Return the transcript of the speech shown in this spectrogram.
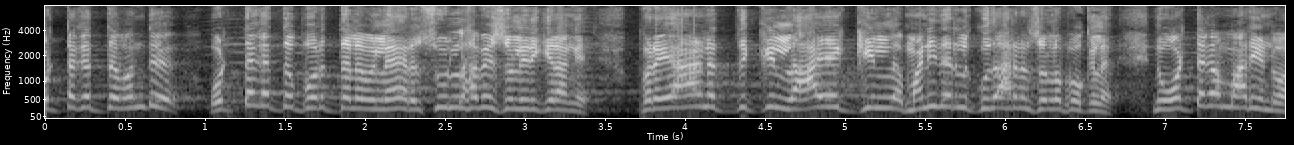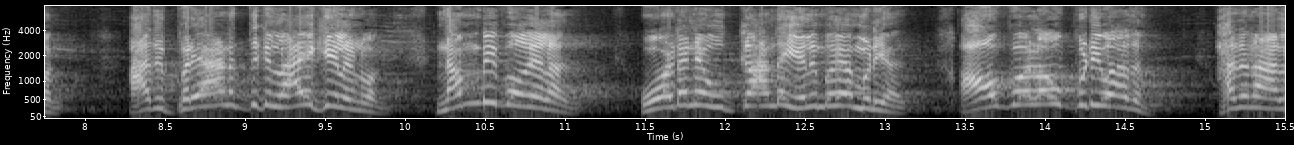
ஒட்டகத்தை வந்து ஒட்டகத்தை பொறுத்தளவில் ரசூல்லாவே சொல்லியிருக்கிறாங்க. பிரயாணத்துக்கு லாயக்கில்ல மனிதர்களுக்கு உதாரணம் சொல்ல போக்கல. இந்த ஒட்டகம் மாறிடுவாங்க அது பிரயாணத்துக்கு லாயக்கில்லைன்னுவாங்க நம்பி போகலாது. உடனே உட்கார்ந்த எழும்பவே முடியாது. அவ்வளவு பிடிவாதம். அதனால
